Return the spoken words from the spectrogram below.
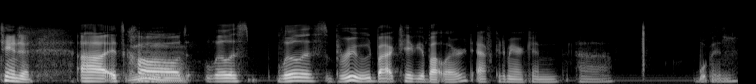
tangent. Uh, it's called Lilith Lilith's Brood by Octavia Butler, African American uh, woman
